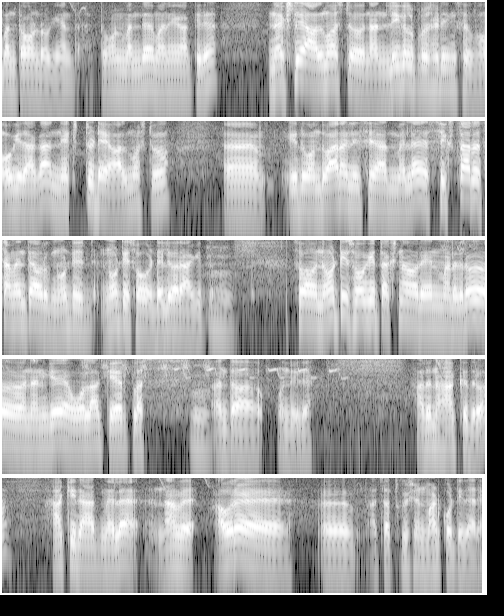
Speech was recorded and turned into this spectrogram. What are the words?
ಬಂದು ತೊಗೊಂಡೋಗಿ ಅಂತ. ತೊಗೊಂಡು ಬಂದೆ ಮನೆಗೆ ಹಾಕಿದೆ. ನೆಕ್ಸ್ಟ್ ಡೇ ಆಲ್ಮೋಸ್ಟ್ ನಾನು ಲೀಗಲ್ ಪ್ರೊಸೀಡಿಂಗ್ಸ್ ಹೋಗಿದಾಗ ನೆಕ್ಸ್ಟ್ ಡೇ ಆಲ್ಮೋಸ್ಟು ಇದು ಒಂದು ವಾರ ನಿಲ್ಲಿಸಿದಾದ್ಮೇಲೆ ಸಿಕ್ಸ್ತ್ ಆರ್ ಸೆವೆಂತೆ ಅವ್ರಿಗೆ ನೋಟಿಸ್ ನೋಟಿಸ್ ಹೋಗಿ ಡೆಲಿವರಿ ಆಗಿತ್ತು. ಸೊ ನೋಟಿಸ್ ಹೋಗಿದ ತಕ್ಷಣ ಅವ್ರು ಏನು ಮಾಡಿದ್ರು ನನಗೆ ಓಲಾ ಕೇರ್ ಪ್ಲಸ್ ಅಂತ ಒಂದಿದೆ. ಅದನ್ನು ಹಾಕಿದ್ರು. ಹಾಕಿದಾದಮೇಲೆ ನಾವೇ ಅವರೇ ಸಬ್ಸ್ಕ್ರಿಪ್ಷನ್ ಮಾಡಿಕೊಟ್ಟಿದ್ದಾರೆ.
